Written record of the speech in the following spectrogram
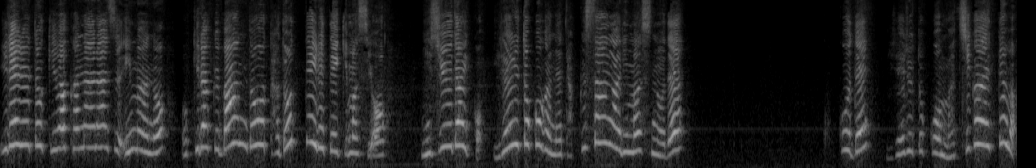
う。入れる時は必ず今のお気楽バンドをたどって入れていきますよ。二重太鼓入れるとこがねたくさんありますのでここで入れるとこを間違えては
